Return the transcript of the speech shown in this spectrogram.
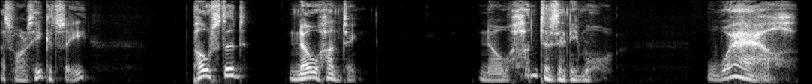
as far as he could see. Posted, no hunting. No hunters any more. Well.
